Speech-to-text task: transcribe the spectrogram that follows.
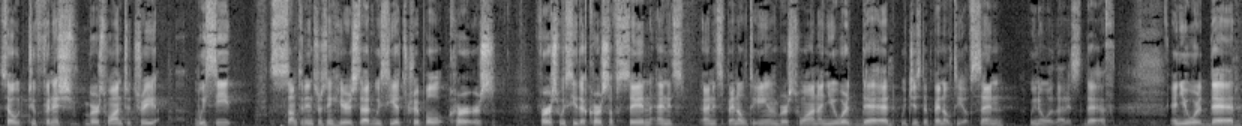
So to finish verse one to three, we see something interesting here is that we see a triple curse. First, we see the curse of sin and its and its penalty in verse one. And you were dead, which is the penalty of sin. We know what that is, death. And you were dead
